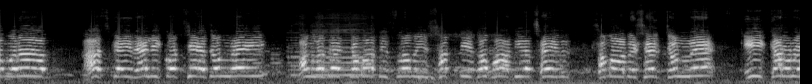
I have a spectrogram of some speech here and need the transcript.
আমরা আজকে এই র্যালি করছি এজন্যই বাংলাদেশ জামাত ইসলামী সাতটি দফা দিয়েছেন সমাবেশের জন্য। এই কারণে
